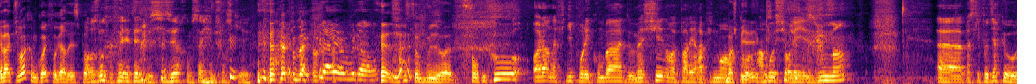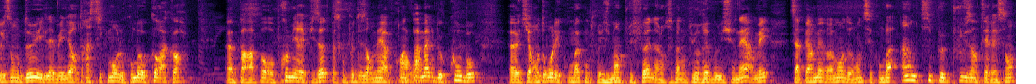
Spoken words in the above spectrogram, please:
et bah, tu vois, comme quoi, il faut garder espoir. Heureusement qu'on fait des tests de 6 heures, comme ça il y a une chance qui est. il arrive au bout d'un moment. Juste au bout de. Ouais. Du coup, voilà, on a fini pour les combats de machines. On va parler rapidement Bah, aller, un mot sur les humains. Euh, parce qu'il faut dire que Horizon 2, il améliore drastiquement le combat au corps à corps euh, par rapport au premier épisode, parce qu'on peut désormais apprendre Ah pas mal de combos euh, qui rendront les combats contre les humains plus fun. Alors c'est pas non plus révolutionnaire, mais ça permet vraiment de rendre ces combats un petit peu plus intéressants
